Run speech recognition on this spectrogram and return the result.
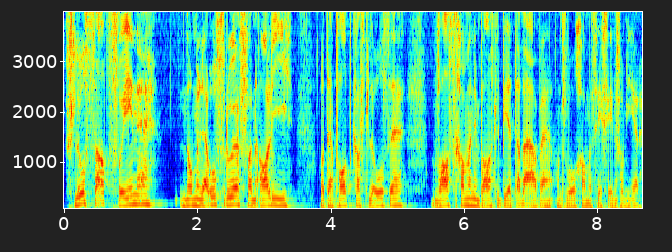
Schlusssatz von Ihnen, nochmal ein Aufruf an alle die den Podcast hören, was kann man im Baselbiet erleben und wo kann man sich informieren?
